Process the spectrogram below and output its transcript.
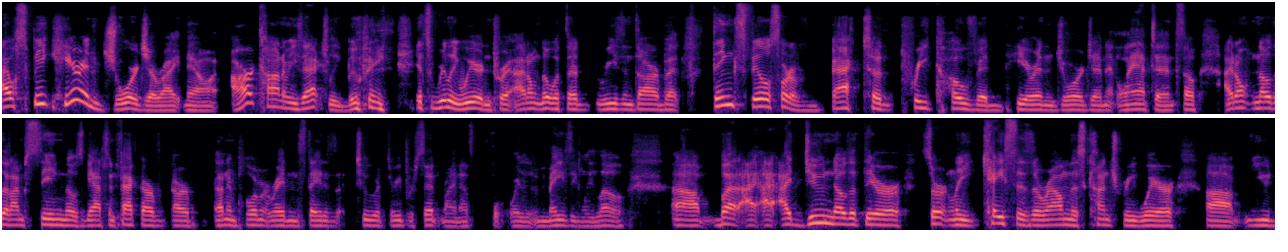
I'll speak here in Georgia right now. Our economy is actually booming. It's really weird. And pre- I don't know what the reasons are, but things feel sort of back to pre-COVID here in Georgia and Atlanta. And so I don't know that I'm seeing those gaps. In fact, our, our unemployment rate in the state is two or 3% right now, which is amazingly low. Um, but I, I, do know that there are certainly cases around this country where uh, you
